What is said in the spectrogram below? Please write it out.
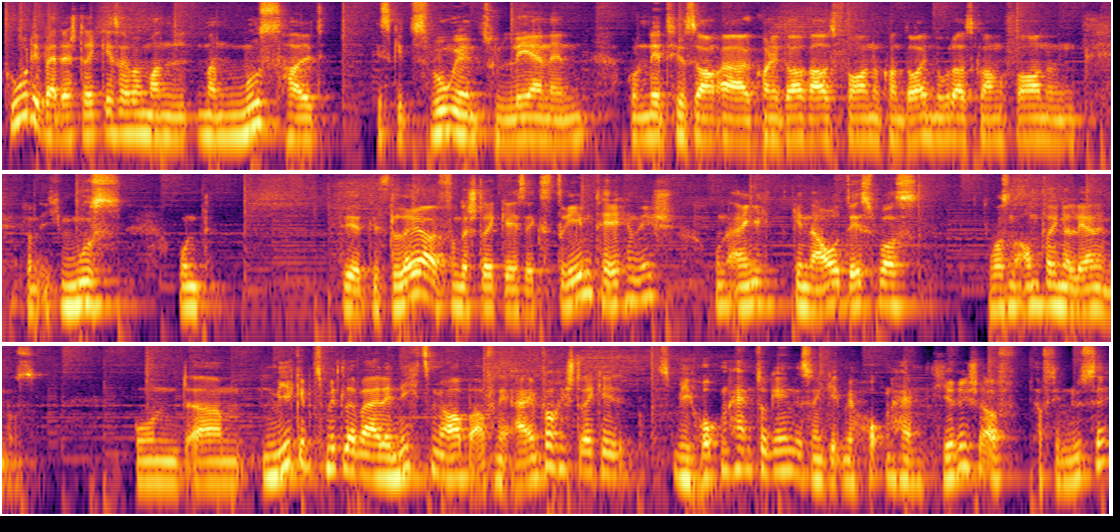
Gute bei der Strecke ist aber, man, man muss halt, ist gezwungen zu lernen und nicht hier sagen, ah, kann ich da rausfahren und kann da in den Notausgang fahren, und, sondern ich muss. Und der, das Layout von der Strecke ist extrem technisch und eigentlich genau das, was, was ein Anfänger lernen muss. Und ähm, mir gibt es mittlerweile nichts mehr ab, auf eine einfache Strecke wie Hockenheim zu gehen. Deswegen geht mir Hockenheim tierisch auf, auf die Nüsse.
